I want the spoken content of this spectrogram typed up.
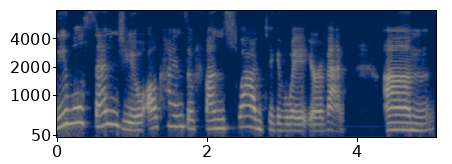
we will send you all kinds of fun swag to give away at your event um,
